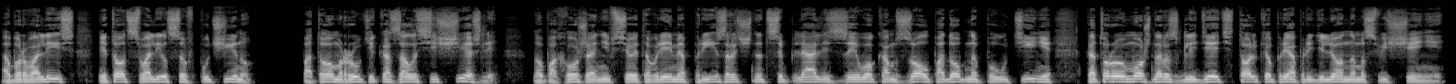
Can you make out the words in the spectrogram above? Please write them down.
оборвались, и тот свалился в пучину. Потом руки, казалось, исчезли, но, похоже, они все это время призрачно цеплялись за его камзол, подобно паутине, которую можно разглядеть только при определенном освещении.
